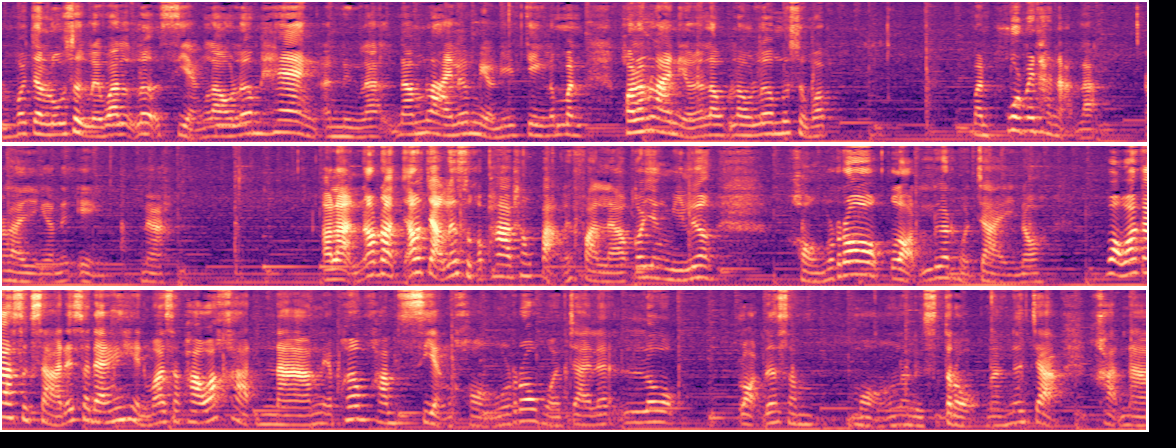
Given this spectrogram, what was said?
ำก็จะรู้สึกเลยว่าเสียงเราเริ่มแห้งอันหนึ่งแล้วน้ำลายเริ่มเหนียวนี่จริง แล้วมันพอน้ำลายเหนียวแล้วเราเราเริ่มรู้สึกว่า มันพูดไม่ถนัดละอะไรอย่างเงี้ยนั่นเองนะเอาล่ะนอกจากเรื่องสุขภาพช่องปากและฟันแล้ว ก็ยังมีเรื่องของโรคหลอดเลือดหัวใจเนาะ บอกว่าการศึกษาได้แสดงให้เห็นว่าสภาวะขาดน้ำเนี่ยเพิ่มความเสี่ยงของโรคหัวใจและโรคหลอดเลือดสมองนะหรือสโตรกนะเนื่องจากขาดน้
